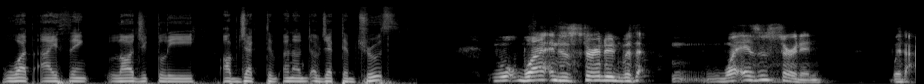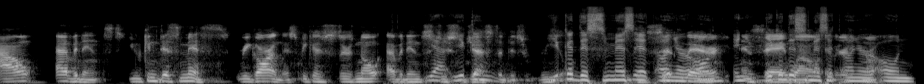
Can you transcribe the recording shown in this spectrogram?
what I think logically objective an objective truth? What is asserted with what is asserted without evidence you can dismiss regardless because there's no evidence yeah, to suggest can, that it's real. You can dismiss you it on your own. you say, you can dismiss well, it on your no. own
